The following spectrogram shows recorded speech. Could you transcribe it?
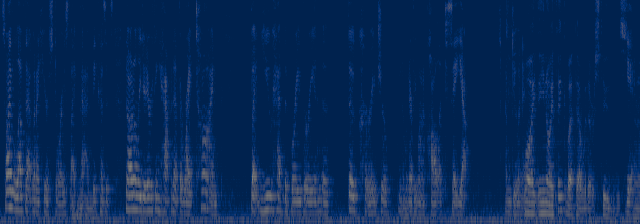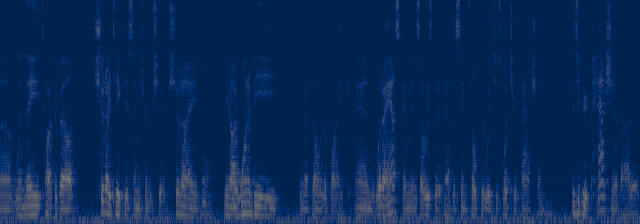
So I love that when I hear stories like that because it's not only did everything happen at the right time, but you had the bravery and the the courage or you know whatever you want to call it to say, yeah, I'm doing it. Well, I, you know, I think about that with our students. Yeah. Uh, when they talk about, should I take this internship? Should I, Yeah. you know, I want to be, you know, fill in the blank. And what I ask them is always to have the same filter, which is what's your passion? Because if you're passionate about it,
